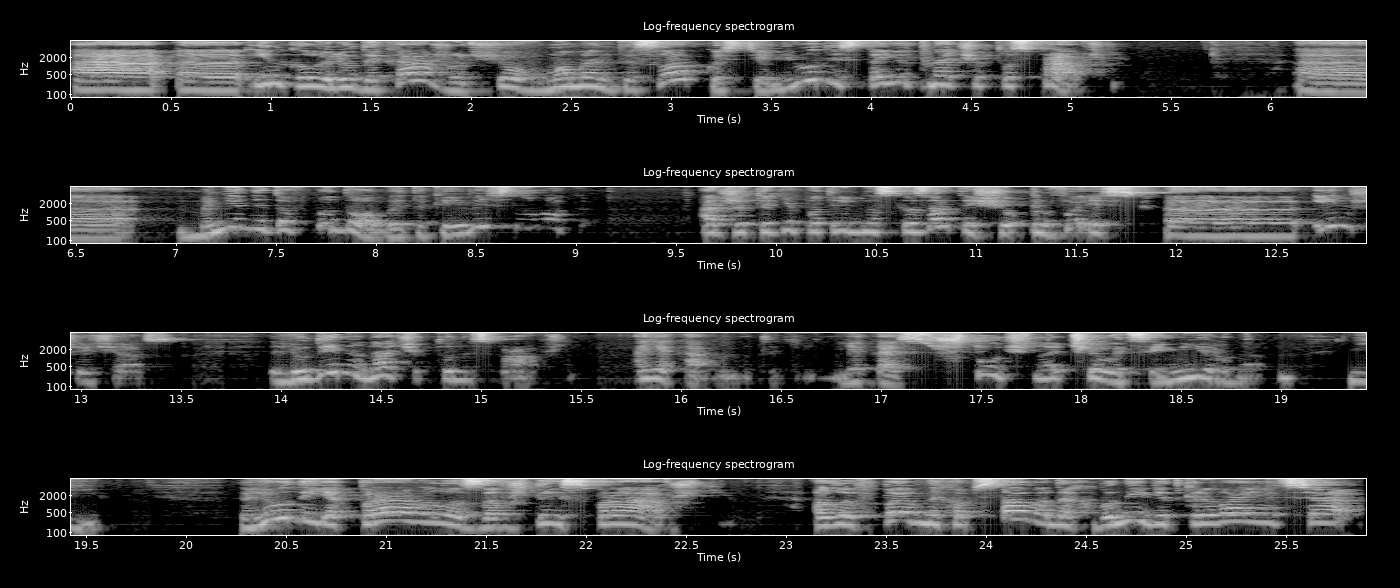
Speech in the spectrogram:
А е, інколи люди кажуть, що в моменти слабкості люди стають начебто справжні. Е, мені не до вподоби такий висновок, адже тоді потрібно сказати, що увесь е, інший час людина начебто не справжня. А яка вона тоді? Якась штучна чи лицемірна? Ні. Люди, як правило, завжди справжні, але в певних обставинах вони відкриваються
